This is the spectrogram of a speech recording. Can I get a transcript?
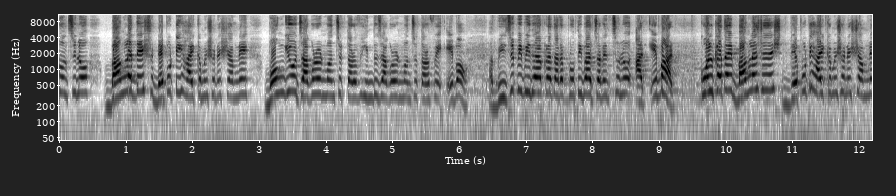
চলছিল বাংলাদেশ ডেপুটি হাই কমিশনের সামনে বঙ্গীয় জাগরণ মঞ্চের তরফ হিন্দু জাগরণ মঞ্চের তরফে এবং বিজেপি বিধায়করা তারা প্রতিবাদ জানাচ্ছিল আর এবার কলকাতায় বাংলাদেশ ডেপুটি হাই কমিশনের সামনে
